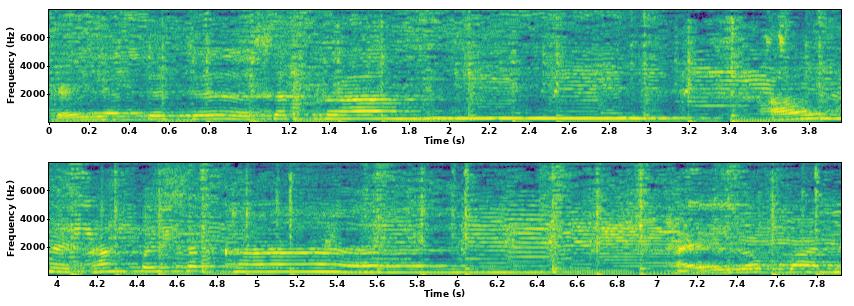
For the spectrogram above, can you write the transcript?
แค่อยากจะเจอสักครั้ง เอาให้พังไปสักครั้งให้ลบบ้านใน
